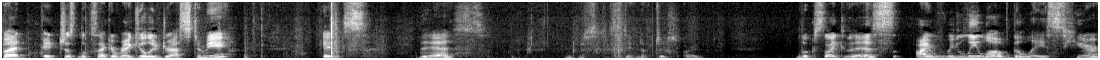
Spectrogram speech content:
but it just looks like a regular dress to me. It's this. Just stand up. Looks like this. I really love the lace here.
